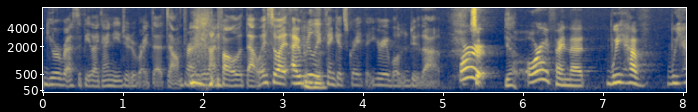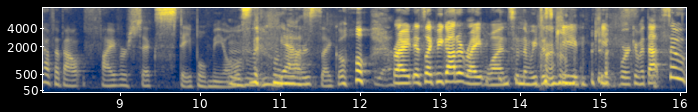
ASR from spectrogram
your recipe like I need you to write that down for me and I follow it that way so I, I really mm-hmm. think it's great that you're able to do that Or yeah. or I find that we have we have about five or six staple meals mm-hmm. that we Yes. recycle. Yeah. Right? It's like we got it right once and then we just keep keep working with that. So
